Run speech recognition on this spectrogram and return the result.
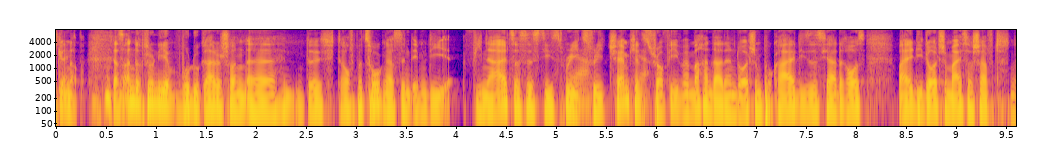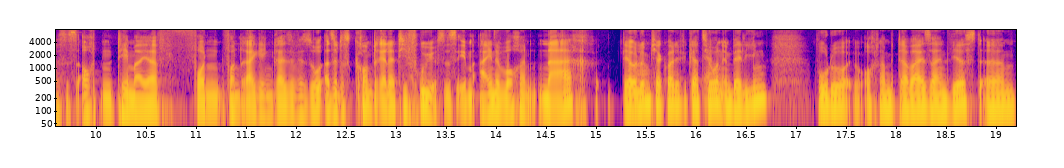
Genau. Das andere Turnier, wo du gerade schon äh, dich drauf bezogen hast, sind eben die Finals. Das ist die Three ja. Three Champions ja. Trophy. Wir machen da den deutschen Pokal dieses Jahr draus, weil die deutsche Meisterschaft, das ist auch ein Thema ja von, von 3 gegen 3 sowieso, also das kommt relativ früh. Es ist eben eine Woche nach der Olympia-Qualifikation in Berlin, wo du auch damit dabei sein wirst. Ähm,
